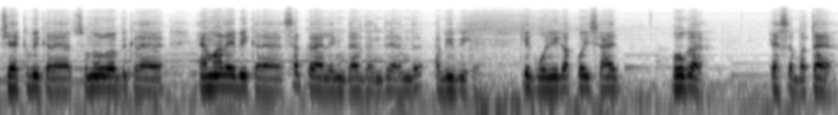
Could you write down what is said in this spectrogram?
चेक भी कराया सोनोग्राफ भी कराया एमआरआई भी कराया, सब कराया, लेकिन दर्द अंदर अंदर अभी भी है कि गोली का कोई शायद होगा, ऐसा बताया।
